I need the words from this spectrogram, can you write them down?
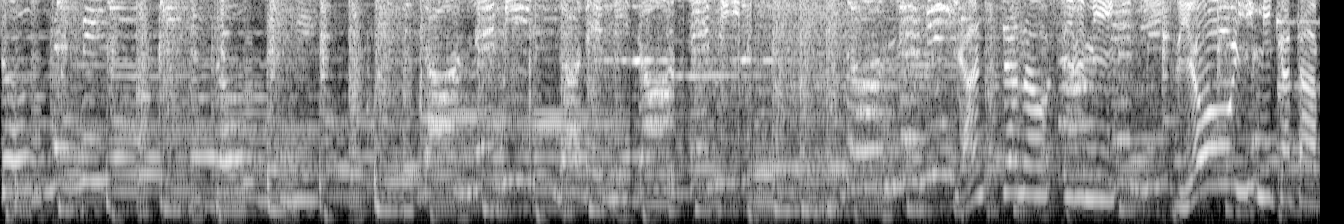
ドレミドレミドレミドレミドレミドレミ。やんちゃなお尻に強い味方。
